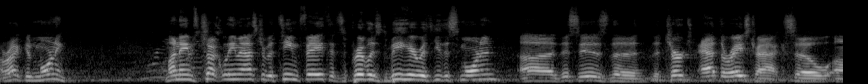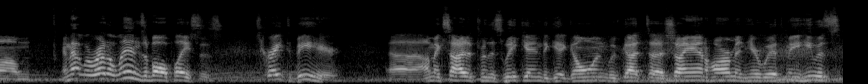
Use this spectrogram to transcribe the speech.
All right, good morning. My name's Chuck Leemaster with Team Faith. It's a privilege to be here with you this morning. Uh, this is the, the church at the racetrack. So, um, and that Loretta Lynn's of all places. It's great to be here. Uh, I'm excited for this weekend to get going. We've got uh, Cheyenne Harmon here with me. He was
